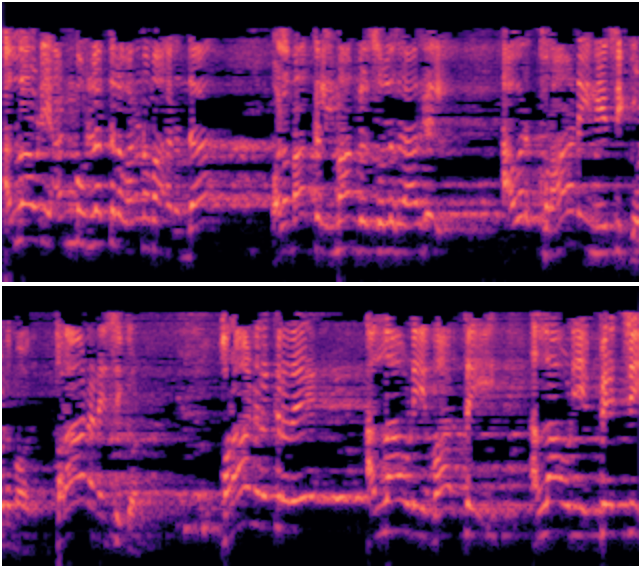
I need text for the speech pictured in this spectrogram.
அல்லாவுடைய அன்பு உள்ளத்துல வரணுமாக இருந்தா உலமாக்கள் இமாம்கள் சொல்லுகிறார்கள் அவர் குரானை நேசிக்கணும் அவர். குரானை நேசிக்கணும். குரான் இருக்கிறதே அல்லாவுடைய வார்த்தை அல்லாவுடைய பேச்சு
